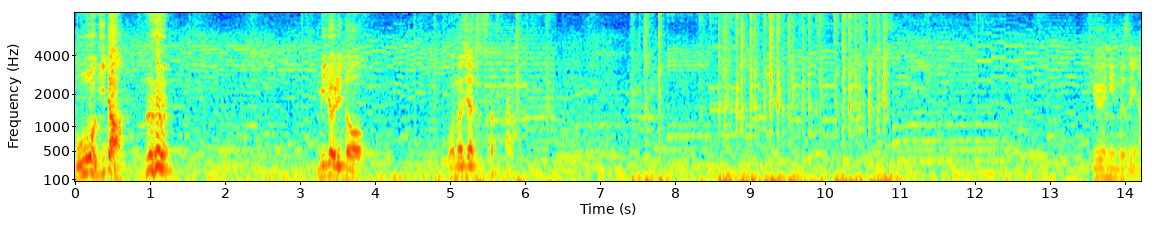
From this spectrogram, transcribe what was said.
おお、ギター 緑と同じやつ使ってきたな。急にむずいな。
